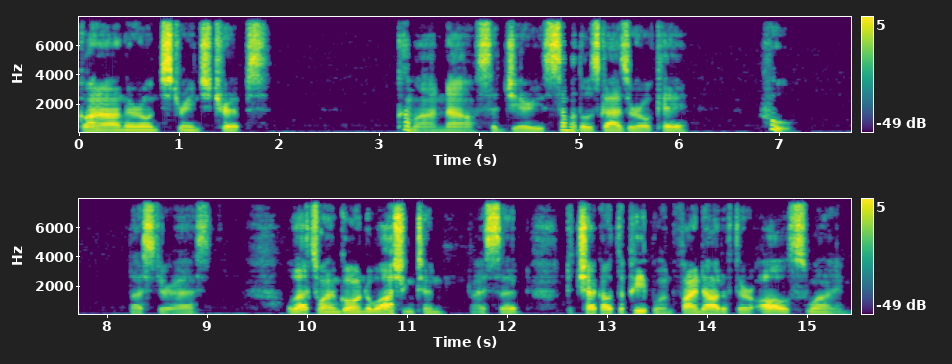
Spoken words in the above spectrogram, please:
gone on their own strange trips. Come on now, said Jerry. Some of those guys are okay. Who? Lester asked. Well, that's why I'm going to Washington, I said, to check out the people and find out if they're all swine.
